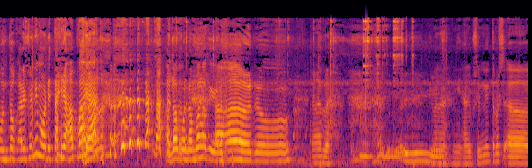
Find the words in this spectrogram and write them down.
untuk Arif ini mau ditanya apa ya? ada mau nambah lagi ya Aduh, janganlah. Gimana nih Arif Suni terus eh,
